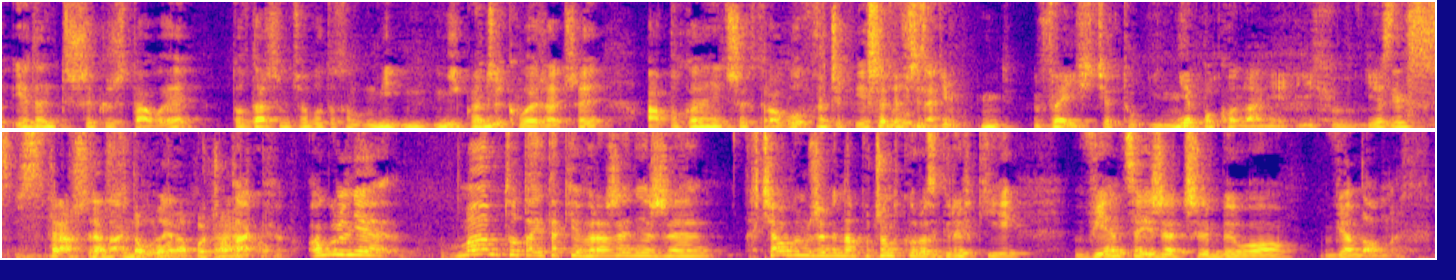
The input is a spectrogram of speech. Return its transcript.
y, jeden, trzy kryształy, to w dalszym ciągu to są mi, mi, nikłe rzeczy, a pokonanie trzech trogów znaczy jest przede trudne. wszystkim wejście tu i niepokonanie ich jest, Jest straszną stopą na początku. Tak, ogólnie mam tutaj takie wrażenie, że chciałbym, żeby na początku rozgrywki więcej rzeczy było wiadomych.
